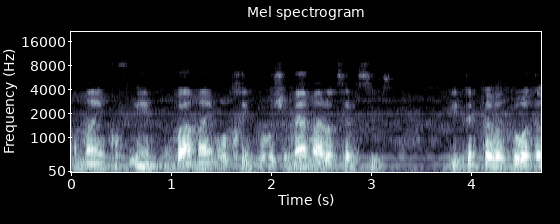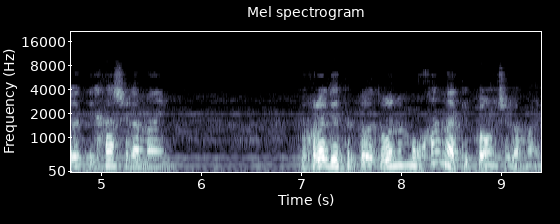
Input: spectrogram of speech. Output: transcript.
המים קופאים ובה המים רותחים. קבעו ש-100 מעלות צלזיוס היא טמפרטורת הרתיחה של המים. יכולה להיות טמפרטורה נמוכה מהקיפאון של המים.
